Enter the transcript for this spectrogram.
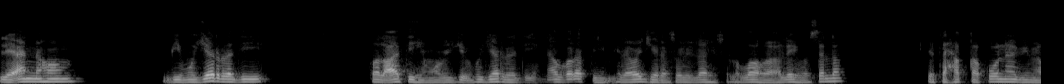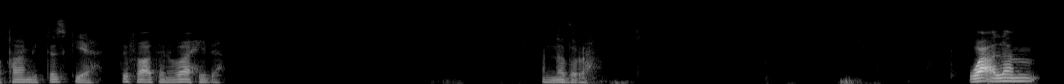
لأنهم بمجرد طلعتهم وبمجرد نظرتهم إلى وجه رسول الله صلى الله عليه وسلم يتحققون بمقام التزكية دفعة واحدة. النظرة. واعلم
